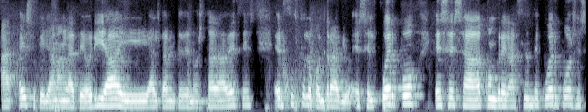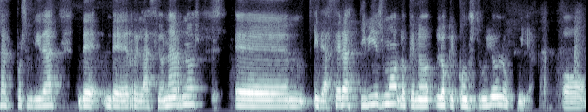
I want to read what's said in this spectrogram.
a eso que llaman la teoría y altamente denostada a veces, es justo lo contrario, es el cuerpo, es esa congregación de cuerpos, esa posibilidad de, relacionarnos eh, y de hacer activismo lo que, no, lo que construyó lo queer, o,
